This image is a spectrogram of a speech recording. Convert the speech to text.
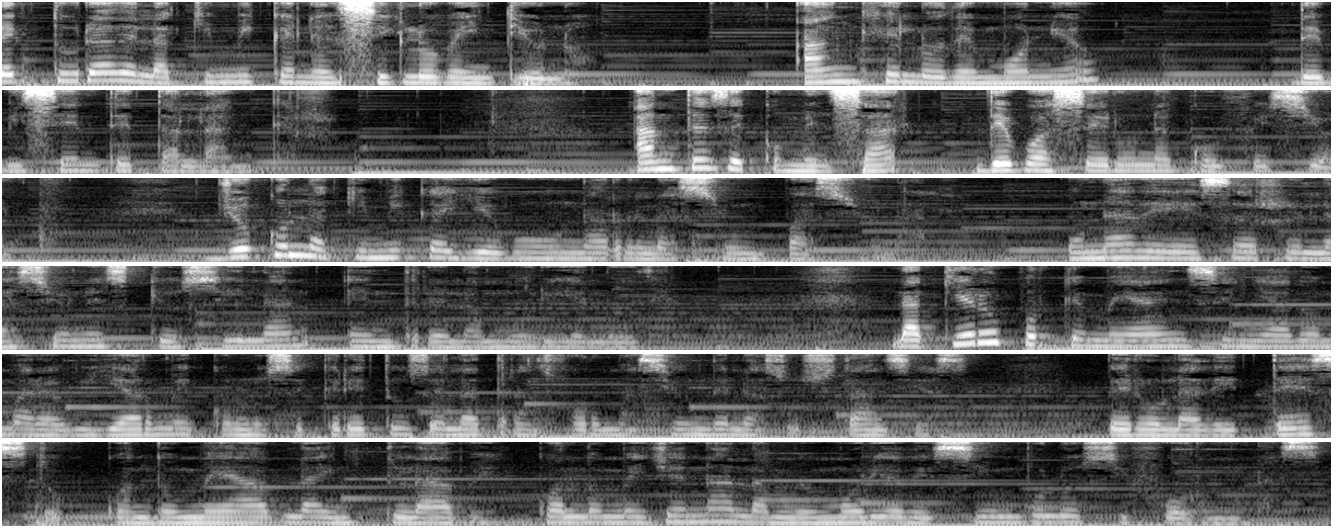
Lectura de la química en el siglo XXI. Ángel o demonio de Vicente Talanker. Antes de comenzar, debo hacer una confesión. Yo con la química llevo una relación pasional, una de esas relaciones que oscilan entre el amor y el odio. La quiero porque me ha enseñado a maravillarme con los secretos de la transformación de las sustancias, pero la detesto cuando me habla en clave, cuando me llena la memoria de símbolos y fórmulas.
